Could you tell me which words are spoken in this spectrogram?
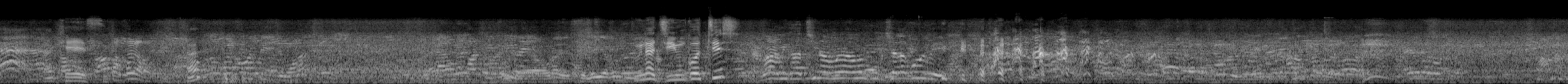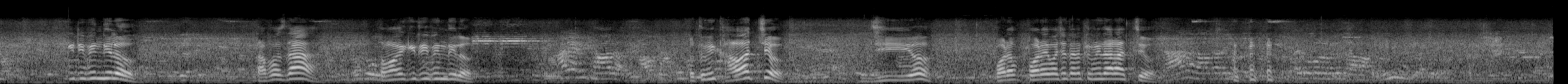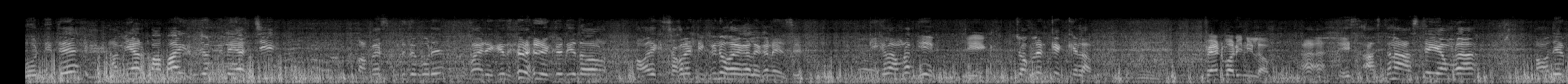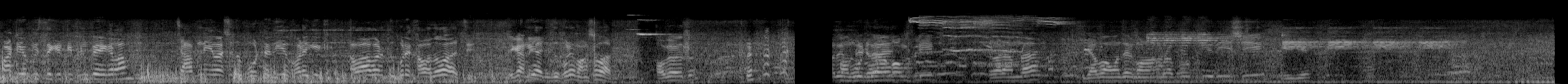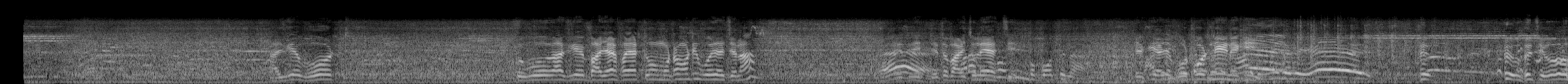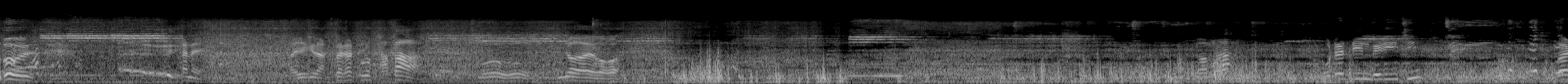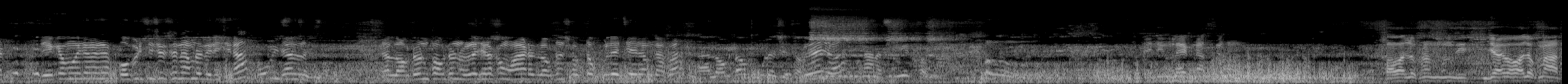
খেয়ে এসছি হ্যাঁ? তুই না জিম করছিস? আমি খাচ্ছি না আমার আমার বুক জ্বালা করবে। কি টিফিন দিল? তাপস দা তোমাকে কি টিফিন দিল? তো তুমি খাওয়াচ্ছ? জিও। পরে পরের বছর তাহলে তুমি দাঁড়াচ্ছ। ভোট দিতে আমি আর পাপাই দুজন মিলে যাচ্ছি। পাপায় স্কুটিতে করে ওখানে রেখে দিয়ে রেখে দিয়ে দাও আমাদের সকালে টিফিনও হয়ে গেল এখানে এসে। কী খেলাম আমরা? কেক। কেক। চকলেট কেক খেলাম। ফ্যাট বাড়ি নিলাম। হ্যাঁ এই আসতে না আসতেই আমরা আমাদের পার্টি অফিস থেকে টিফিন পেয়ে গেলাম। চাপ নেই এবার শুধু ভোটটা দিয়ে ঘরে গিয়ে খাওয়া আবার দুপুরে খাওয়া দাওয়া আছে। এখানে? আছে দুপুরে মাংস ভাত। হবে হয়তো। হয়ে- কমপ্লিট এবার আমরা যাব আমাদের গণ আমরা ভোট দিয়ে দিয়েছি। এই যে। আজকে ভোট। তবুও আজকে বাজার ফাজার তো মোটামুটি বোঝাচ্ছে না? এই যে- তো বাড়ি চলে যাচ্ছি। এর কি আছে ভোট ফোট নেই নাকি? বলছি ও। এখানে। আজকে রাস্তাঘাট পুরো ফাঁকা? ও ও। জয় বাবা। আমরা ভোটের দিন বেরিয়েছি। বাট দেখে মনে হয় না কোভিড সিচুয়েশনে আমরা বেরিয়েছি না? লকডাউন ফকডাউন হলে যেরকম হয় লকডাউন তো খুলেছে এরকম ব্যাপার। লকডাউন খুলেছে তো। বুঝেছ না না নিউ লাইফ নাচতে বাবা লোকনাথ মন্দির। জয় বাবা লোকনাথ।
